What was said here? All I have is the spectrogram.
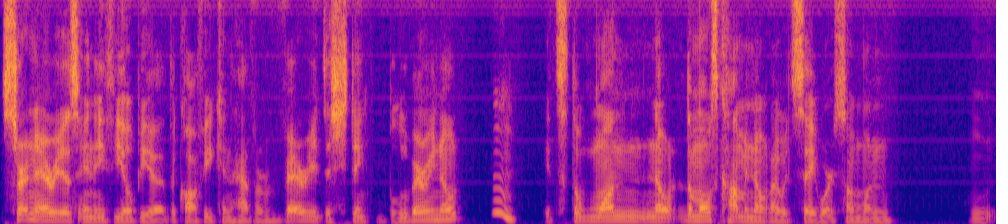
certain areas in ethiopia the coffee can have a very distinct blueberry note. It's the one note the most common note i would say where someone who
